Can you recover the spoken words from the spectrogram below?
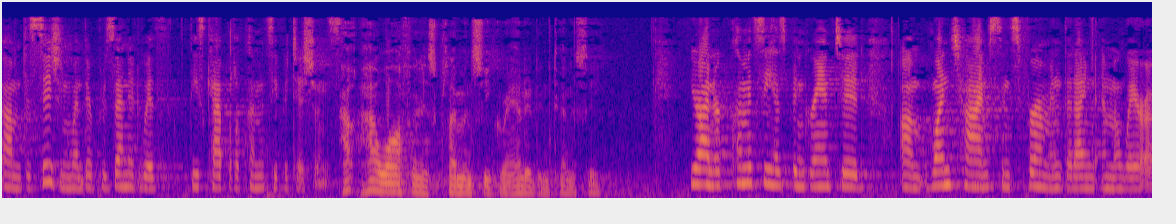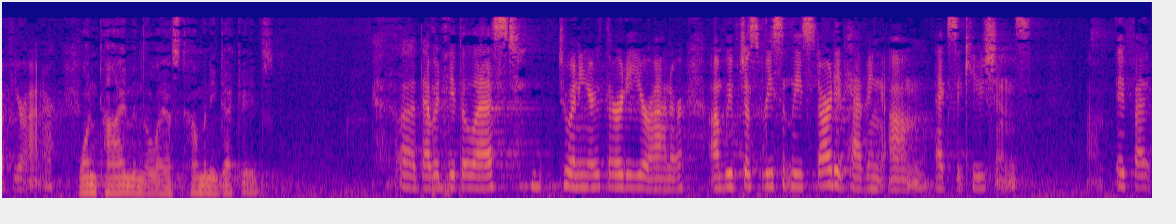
um, decision when they're presented with these capital clemency petitions. How, how often is clemency granted in Tennessee? Your Honor, clemency has been granted um, one time since Furman that I am aware of, Your Honor. One time in the last how many decades? Uh, that would be the last 20 or 30, Your Honor. Um, we've just recently started having um, executions. Um, if I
